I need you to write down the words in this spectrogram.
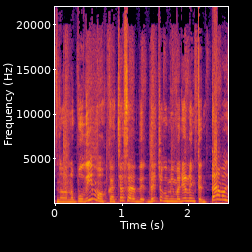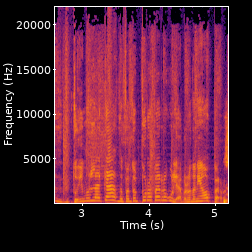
No, no pudimos, ¿cachai? O sea, de, hecho, con mi marido lo intentamos, tuvimos la casa, nos faltó el puro perro culiado, pero no teníamos perros.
